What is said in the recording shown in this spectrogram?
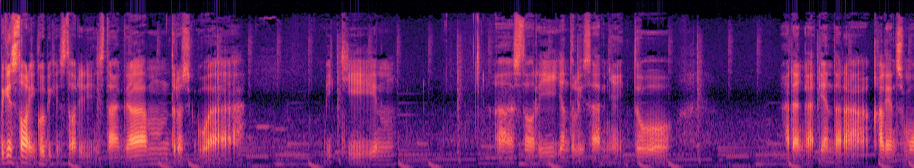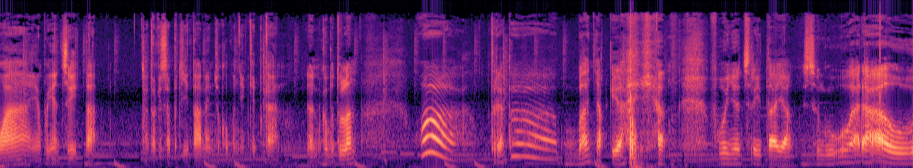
bikin story gue bikin story di Instagram terus gue bikin uh, story yang tulisannya itu ada nggak di antara kalian semua yang punya cerita atau kisah percintaan yang cukup menyakitkan? Dan kebetulan wah ternyata banyak ya yang punya cerita yang sungguh wadaw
